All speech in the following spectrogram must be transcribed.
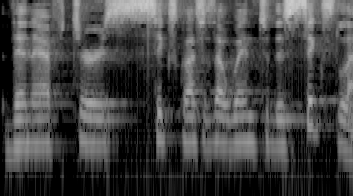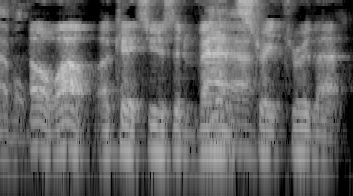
Then after six classes, I went to the sixth level. Oh wow. Okay, so you just advanced Yeah. straight through that.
